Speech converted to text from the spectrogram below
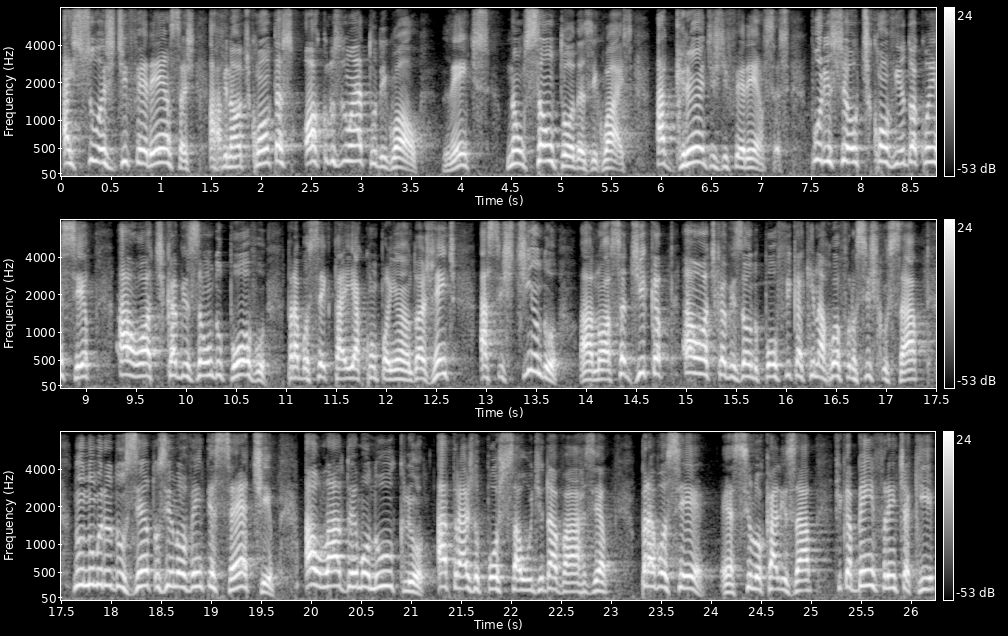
as suas diferenças. Afinal de contas, óculos não é tudo igual. Lentes não são todas iguais, há grandes diferenças. Por isso eu te convido a conhecer a Ótica Visão do Povo. Para você que está aí acompanhando a gente, assistindo a nossa dica, a Ótica Visão do Povo fica aqui na rua Francisco Sá, no número 297, ao lado do Hemonúcleo, atrás do posto de saúde da Várzea. Para você é, se localizar, fica bem em frente aqui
